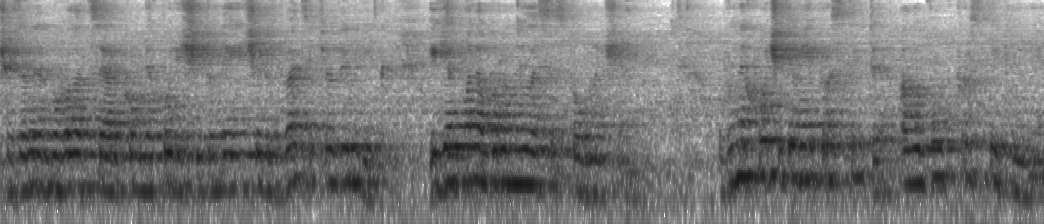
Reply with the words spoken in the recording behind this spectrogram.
що занедбувала церкву, не ходячи до неї через 21 рік, і як вона боронилася з товночі. Ви не хочете мені простити, але Бог простить мені.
